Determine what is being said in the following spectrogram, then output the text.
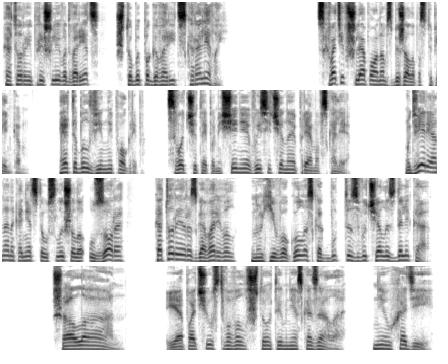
которые пришли во дворец, чтобы поговорить с королевой. Схватив шляпу, она взбежала по ступенькам. Это был винный погреб, сводчатое помещение, высеченное прямо в скале. У двери она наконец-то услышала узора, который разговаривал, но его голос как будто звучал издалека. «Шалан, я почувствовал, что ты мне сказала. Не уходи.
